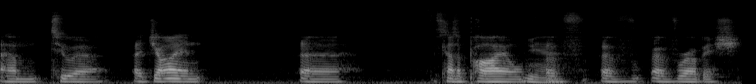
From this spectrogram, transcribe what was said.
um, to a, a giant uh, kind of pile Yeah. of, of, of rubbish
